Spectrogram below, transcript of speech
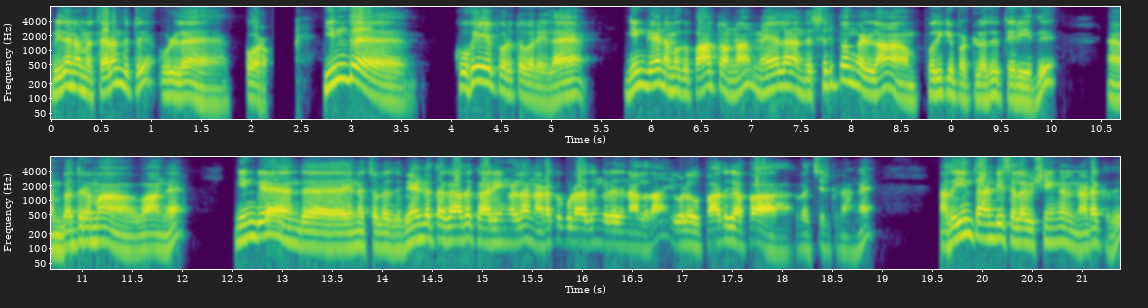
இதை நம்ம திறந்துட்டு உள்ளே போகிறோம் இந்த குகையை பொறுத்தவரையில் இங்கே நமக்கு பார்த்தோம்னா மேலே அந்த சிற்பங்கள்லாம் பொதிக்கப்பட்டுள்ளது தெரியுது. பத்திரமா வாங்க. இங்கே அந்த என்ன சொல்றது வேண்டத்தகாத காரியங்கள்லாம் நடக்கக்கூடாதுங்கிறதுனால தான் இவ்வளவு பாதுகாப்பாக வச்சிருக்கிறாங்க. அதையும் தாண்டி சில விஷயங்கள் நடக்குது.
